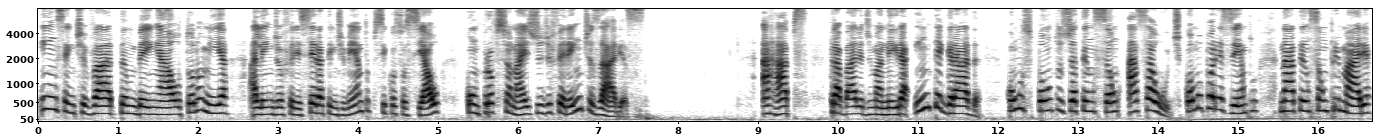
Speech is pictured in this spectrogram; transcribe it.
e incentivar também a autonomia, além de oferecer atendimento psicossocial com profissionais de diferentes áreas. A RAPS trabalha de maneira integrada com os pontos de atenção à saúde, como, por exemplo, na atenção primária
